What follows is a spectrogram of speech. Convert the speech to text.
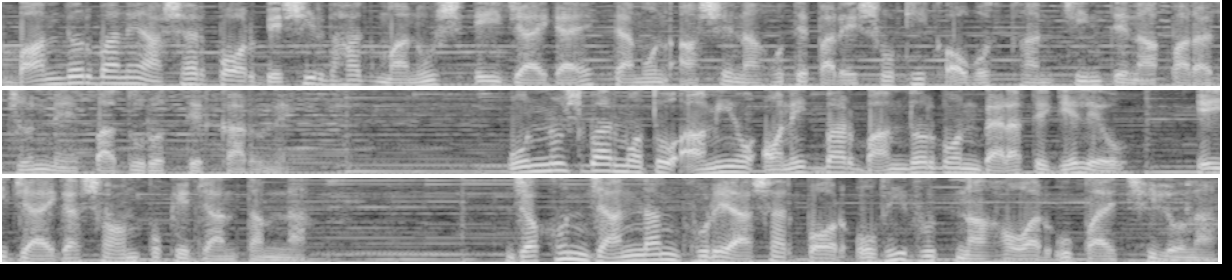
বান্দরবানে আসার পর বেশিরভাগ মানুষ এই জায়গায় তেমন আসে না হতে পারে সঠিক অবস্থান চিনতে না পারার জন্যে বা দূরত্বের কারণে। উন্নসবার মতো আমিও অনেকবার বান্দরবন বেড়াতে গেলেও এই জায়গা সম্পর্কে জানতাম না। যখন জানলাম ঘুরে আসার পর অভিভূত না হওয়ার উপায় ছিল না।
